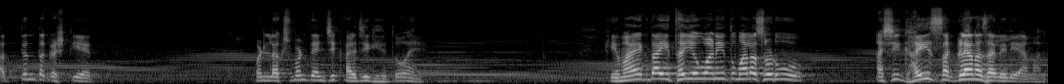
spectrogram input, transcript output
अत्यंत कष्टी आहेत पण लक्ष्मण त्यांची काळजी घेतो आहे. केव्हा एकदा इथं येऊ आणि तुम्हाला सोडवू अशी घाई सगळ्यांना झालेली आहे आम्हाला.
